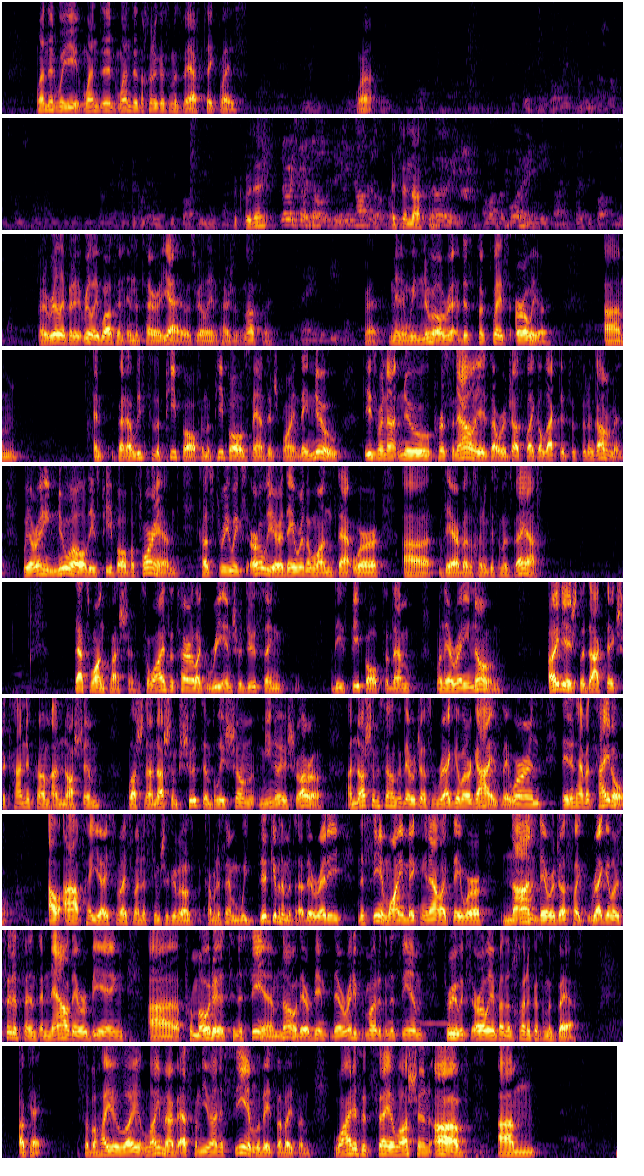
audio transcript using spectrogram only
When did we? When did when did the Chanukah Samizbeach take place? What? Pekude? No, it's not. No, it's in Nasa. It's in Nasa. A month before in Nisan, first to 12 Nisan. But it really, but it really wasn't in the Torah yet. It was really in Parshas Nasa. Saying the people. Right. Meaning we knew already. This took place earlier. Um, and, but at least to the people, from the people's vantage point, they knew these were not new personalities that were just like elected to student government. We already knew all these people beforehand because three weeks earlier they were the ones that were uh, there by the Chunukas Mizbeach. That's one question. So why is the Torah like reintroducing these people to them when they're already known? Ledaktik anoshim lashon anoshim pshutim b'lishum mino yishraro. Anoshim sounds like they were just regular guys. They weren't. They didn't have a title. Al af We did give them a title. They were already nasim. Why are you making it out like they were non? They were just like regular citizens, and now they were being uh, promoted to Nasiim. No, they were being they were already promoted to Nasiim three weeks earlier by the Chanukas Mizbeach. Okay. So Why does it say a lashon of um,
